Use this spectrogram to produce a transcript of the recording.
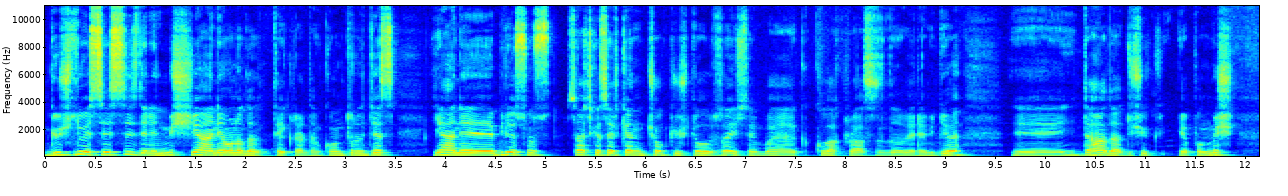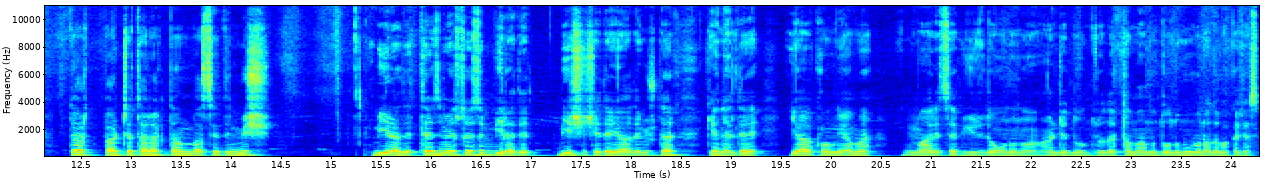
Güçlü ve sessiz denilmiş yani onu da tekrardan kontrol edeceğiz. Yani biliyorsunuz saç keserken çok güçlü olursa işte bayağı kulak rahatsızlığı verebiliyor. Ee, daha da düşük yapılmış. 4 parça taraktan bahsedilmiş. Bir adet tezme süresi bir adet bir şişede yağ demişler. Genelde yağ konuluyor ama Maalesef %10'unu ancak dolduruyorlar. Tamamı dolu mu buna da bakacağız.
